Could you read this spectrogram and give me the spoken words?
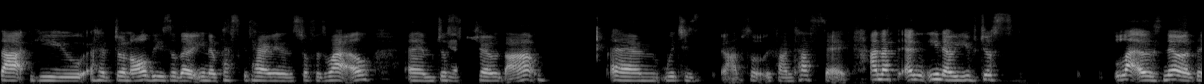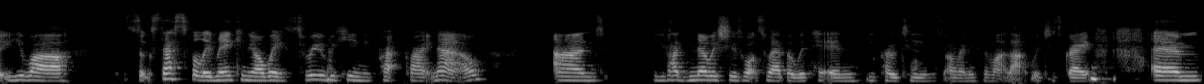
that you have done all these other, you know, pescatarian and stuff as well, um, just yeah. to show that, um, which is absolutely fantastic. And and you know, you've just let us know that you are successfully making your way through bikini prep right now, and you've had no issues whatsoever with hitting your proteins or anything like that, which is great. um,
